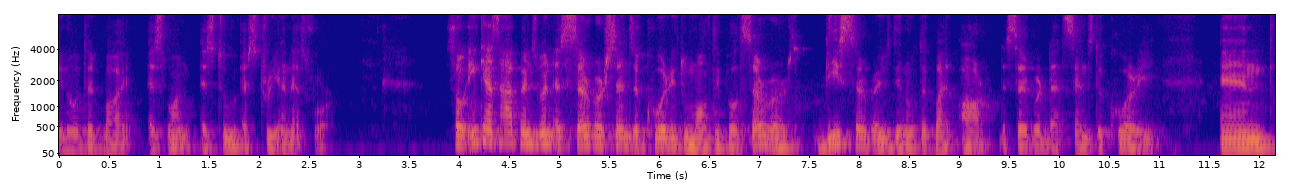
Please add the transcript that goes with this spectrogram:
denoted by S1, S2, S3, and S4. So incast happens when a server sends a query to multiple servers. This server is denoted by R, the server that sends the query. And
